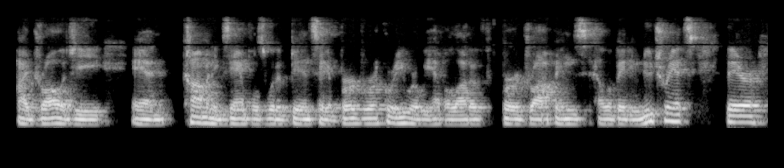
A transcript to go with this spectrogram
hydrology. And common examples would have been, say, a bird rookery, where we have a lot of bird droppings elevating nutrients there,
